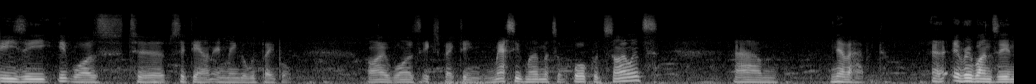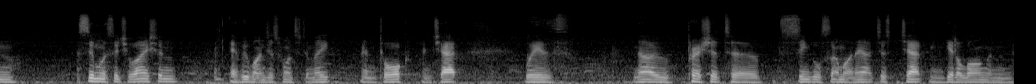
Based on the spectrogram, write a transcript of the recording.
easy it was to sit down and mingle with people. I was expecting massive moments of awkward silence. Um, never happened. Uh, everyone's in a similar situation. Everyone just wants to meet and talk and chat with no pressure to single someone out, just chat and get along and,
